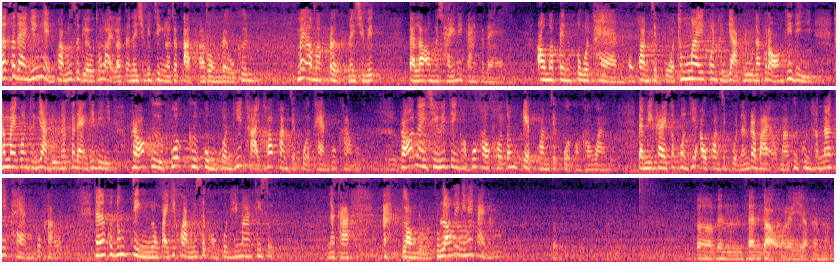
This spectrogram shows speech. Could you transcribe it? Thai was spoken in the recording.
นักแสดงยิ่งเห็นความรู้สึกเร็วเท่าไหร่เราจะในชีวิตจริง เราจะตัดอารมณ์เร็วขึ้น ไม่เอามาเปิดในชีวิต แต่เราเอามาใช้ในการแสดง เอามาเป็นตัวแทนของความเจ็บปวดทำไมคนถึงอยากดูนักร้องที่ดีทำไมคนถึงอยากดูนักแสดงที่ดี เพราะคือพวกคือกลุ่มคนที่ถ่ายทอดความเจ็บปวดแทนพวกเขา เพราะในชีวิตจริงของพวกเขาเขาต้องเก็บความเจ็บปวดของเขาไว้ แต่มีใครสักคนที่เอาความเจ็บปวดนั้นระบายออกมา คือคุณทำหน้าที่แทนพวกเขาดังนั้นคุณต้องจริงลงไปที่ความรู้สึกของคุณให้มากที่สุดนะคะอะลองดูคุณร้องเพลงนี้ให้ใครบ้างก็เป็นแฟนเก่าอะไรอย่างเงี้ยครับ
